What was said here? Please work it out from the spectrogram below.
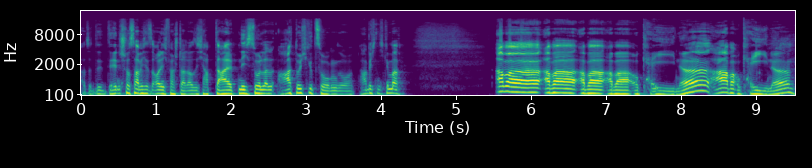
Also den, Schuss habe ich jetzt auch nicht verstanden. Also ich habe da halt nicht so hart durchgezogen. So habe ich nicht gemacht. Aber, aber, aber, aber okay, ne? Aber okay, ne?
